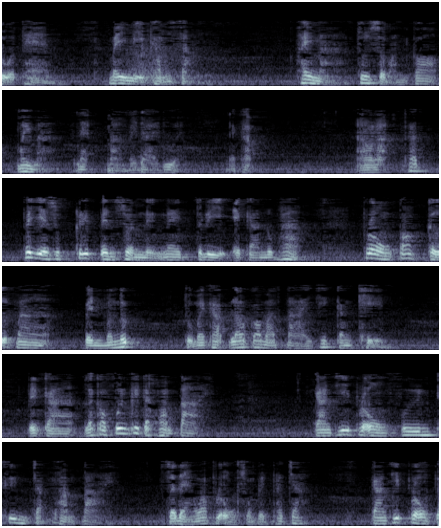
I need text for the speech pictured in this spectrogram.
ตัวแทน ไม่มีคำสั่งให้มาทูตสวรรค์ก็ไม่มาและมาไม่ได้ด้วยนะครับ เอาละพระพระเยซูคริสต์เป็นส่วนหนึ่งในตรีเอกานุภาพ พระองค์ก็เกิดมาเป็นมนุษย์ ถูกไหมครับ แล้วก็มาตายที่กังเขน เป็นการแล้วก็ฟื้นขึ้นจากความตาย การที่พระองค์ฟื้นขึ้นจากความตาย แสดงว่าพระองค์ทรงเป็นพระเจ้า การที่พระองค์ไป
